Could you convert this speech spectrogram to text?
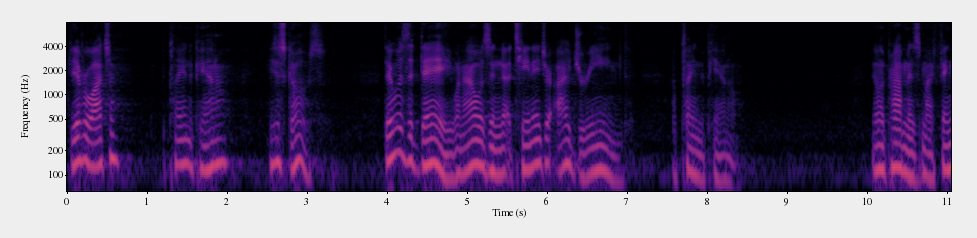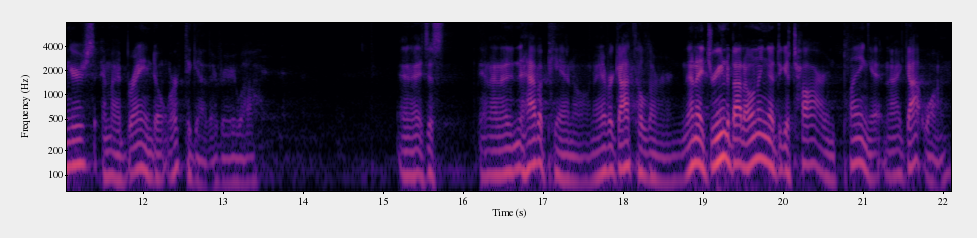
Do you ever watch him playing the piano? He just goes. There was a day when I was a teenager, I dreamed of playing the piano. The only problem is my fingers and my brain don't work together very well. And I just, and I didn't have a piano, and I never got to learn. And then I dreamed about owning a guitar and playing it, and I got one.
